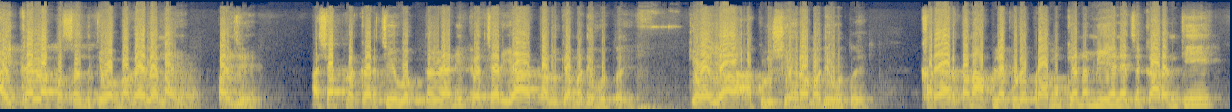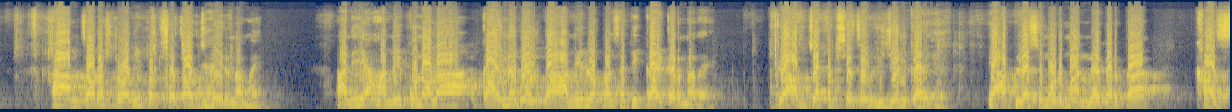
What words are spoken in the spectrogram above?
ऐकायला पसंत किंवा बघायला नाही पाहिजे अशा प्रकारची वक्तव्य आणि प्रचार या तालुक्यामध्ये होतोय किंवा या अकलू शहरामध्ये होतोय. खऱ्या अर्थानं आपल्या पुढे प्रामुख्यानं मी येण्याचं कारण की हा आमचा राष्ट्रवादी पक्षाचा जाहीरनामा आहे. आणि आम्ही कुणाला काय न बोलता आम्ही लोकांसाठी काय करणार आहे? किंवा आमच्या पक्षाचं व्हिजन काय आहे? हे आपल्यासमोर मांडण्याकरता खास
